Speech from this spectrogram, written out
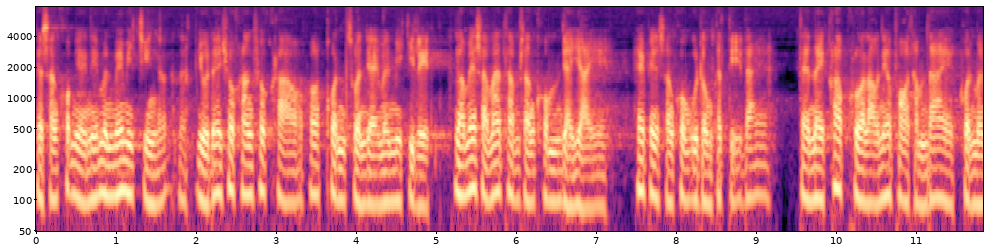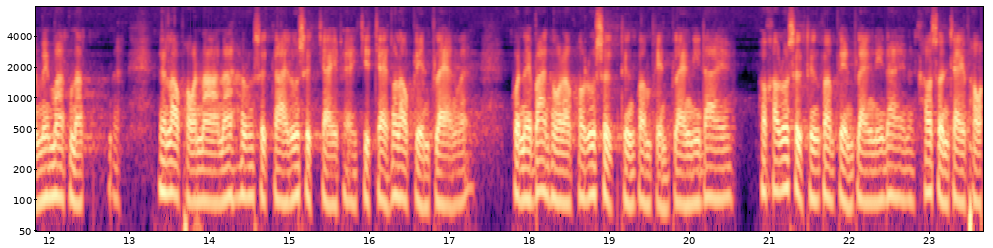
แต่สังคมอย่างนี้มันไม่มีจริงนะอยู่ได้ชั่วครั้งชั่วคราว เพราะคนส่วนใหญ่มันมีกิเลสเราไม่สามารถทำสังคมใหญ่ ๆ ให้เป็นสังคมอุดมคติได้ แต่ในครอบครัวเราเนี่ยพอทำได้คนมันไม่มากนักงั้นเราภาวนานะ รู้สึกกายรู้สึกใจไปจิตใจของเราเปลี่ยนแปลงแล้วคนในบ้านของเราเขารู้สึกถึงความเปลี่ยนแปลงนี้ได้พอเขารู้สึกถึงความเปลี่ยนแปลงนี้ได้นะเขาสนใจภาว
